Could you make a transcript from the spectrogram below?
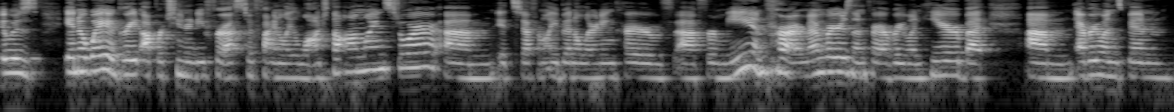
it was in a way a great opportunity for us to finally launch the online store. Um, it's definitely been a learning curve uh, for me and for our members and for everyone here but um, everyone's been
